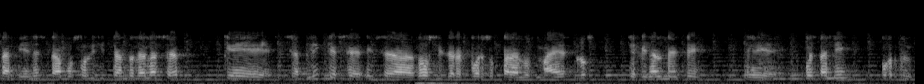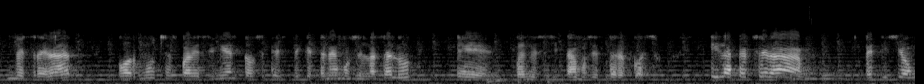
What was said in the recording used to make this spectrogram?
también estamos solicitándole a la SEP que se aplique esa dosis de refuerzo para los maestros, que finalmente, eh, pues también por nuestra edad, por muchos padecimientos este, que tenemos en la salud, eh, pues necesitamos este refuerzo. Y la tercera petición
